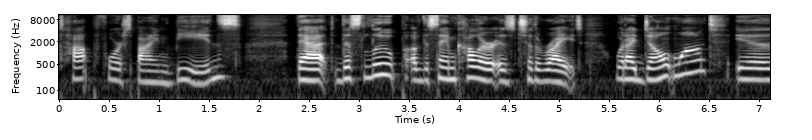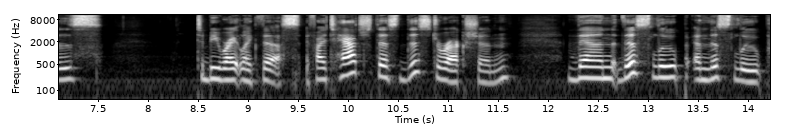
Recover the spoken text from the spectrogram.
top four spine beads, that this loop of the same color is to the right. What I don't want is to be right like this. If I attach this this direction, then this loop and this loop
